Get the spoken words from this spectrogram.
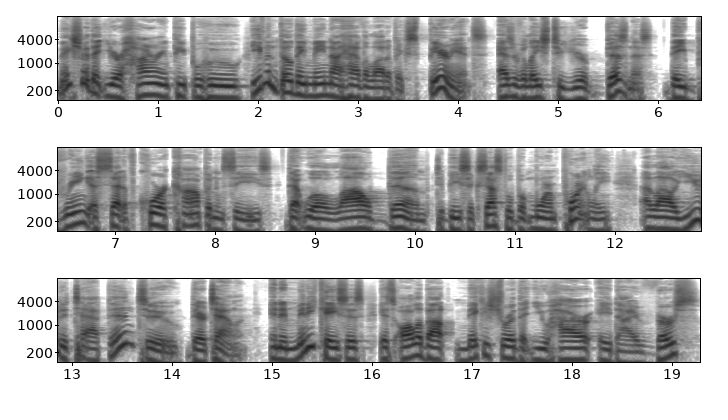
make sure that you're hiring people who, even though they may not have a lot of experience as it relates to your business, they bring a set of core competencies that will allow them to be successful, but more importantly, allow you to tap into their talent. And in many cases, it's all about making sure that you hire a diverse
